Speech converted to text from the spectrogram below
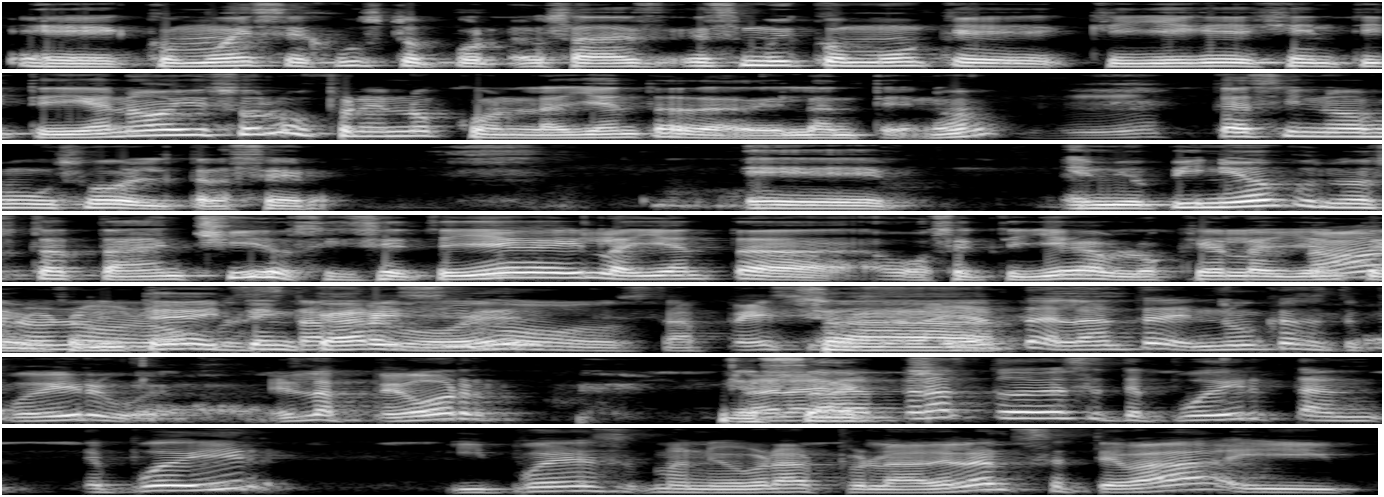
eh, como ese, justo, por, o sea, es, es muy común que, que llegue gente y te diga, no, yo solo freno con la llanta de adelante, ¿no? Casi no uso el trasero. Eh, en mi opinión, pues no está tan chido. Si se te llega a ir la llanta o se te llega a bloquear la llanta de enfrente, ahí pues te está encargo, ¿eh? pésimo, Está pésimo. O sea, la llanta de adelante nunca se te puede ir, güey. Es la peor. La de atrás todavía se te puede ir tan, te puede ir y puedes maniobrar, pero la de adelante se te va y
